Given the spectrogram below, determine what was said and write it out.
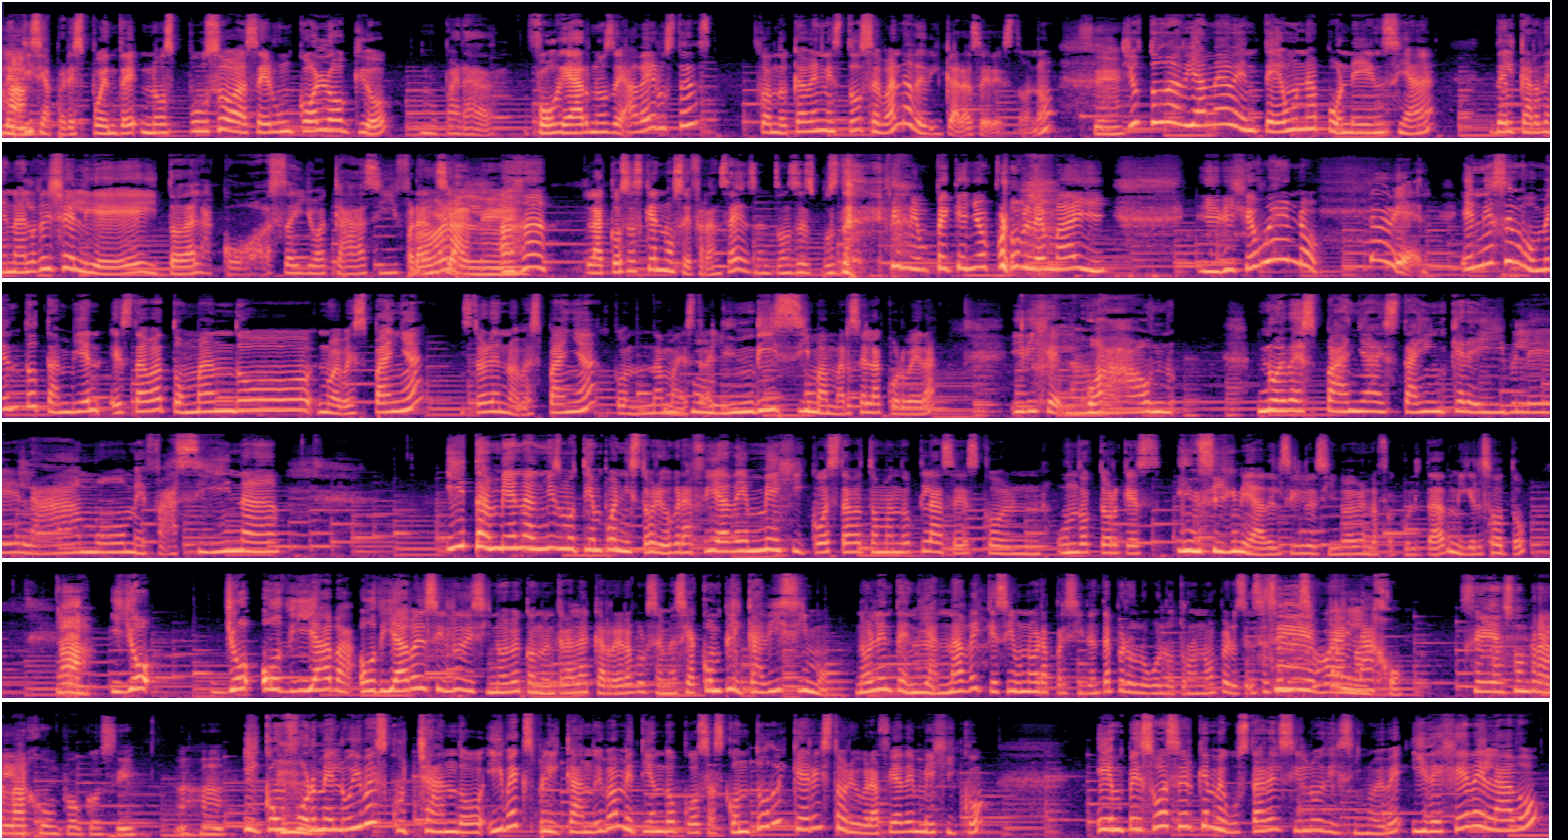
Leticia Pérez Puente, nos puso a hacer un coloquio como para foguearnos de, a ver, ustedes cuando acaben esto se van a dedicar a hacer esto, ¿no? Sí. Yo todavía me aventé una ponencia del cardenal Richelieu y toda la cosa, y yo acá así, Francia. Ajá. La cosa es que no sé francés, entonces pues tenía un pequeño problema y, y dije, bueno, está bien. En ese momento también estaba tomando Nueva España, historia de Nueva España, con una maestra lindísima, Marcela Corbera, y dije, wow, Nueva España está increíble, la amo, me fascina. Y también al mismo tiempo en historiografía de México estaba tomando clases con un doctor que es insignia del siglo XIX en la facultad, Miguel Soto. Ah. Y yo, yo odiaba, odiaba el siglo XIX cuando entré a la carrera porque se me hacía complicadísimo. No le entendía nada que si uno era presidente, pero luego el otro no, pero se, se, sí, un relajo. Sí, es un relajo un poco, sí. Ajá. Y conforme lo iba escuchando, iba explicando, iba metiendo cosas, con todo y que era historiografía de México, empezó a hacer que me gustara el siglo XIX y dejé de lado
